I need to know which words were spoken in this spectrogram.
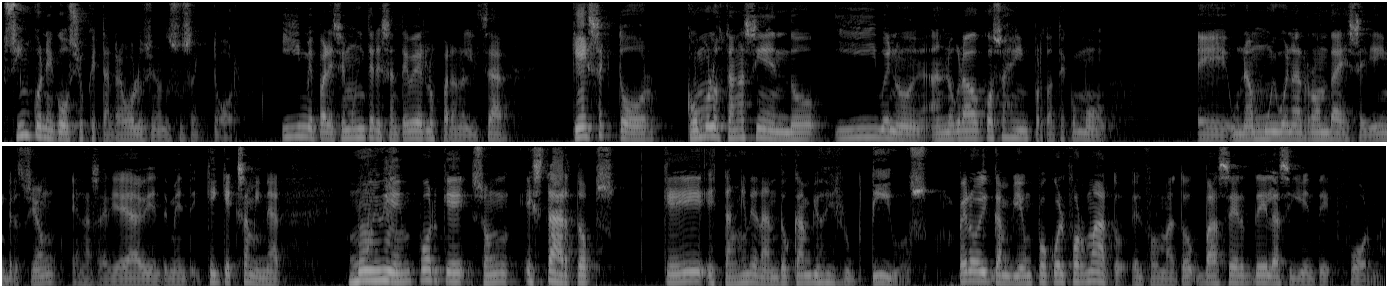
5 negocios que están revolucionando su sector. Y me parece muy interesante verlos para analizar qué sector, cómo lo están haciendo y bueno, han logrado cosas importantes como eh, una muy buena ronda de serie de inversión en la serie evidentemente que hay que examinar muy bien porque son startups que están generando cambios disruptivos. Pero hoy cambié un poco el formato. El formato va a ser de la siguiente forma.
